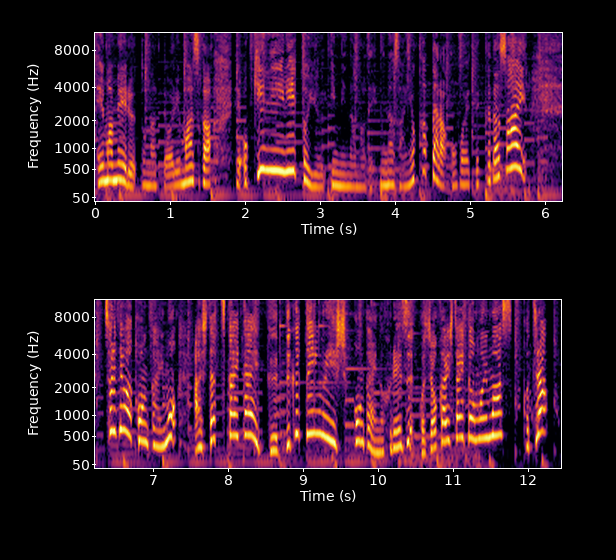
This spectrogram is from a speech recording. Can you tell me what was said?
テーマメールとなっておりますが、えお気に入りという意味なので、皆さんよかったら覚えてください。それでは今回も明日使いたい Good Good English 今回のフレーズご紹介したいと思います。こちら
